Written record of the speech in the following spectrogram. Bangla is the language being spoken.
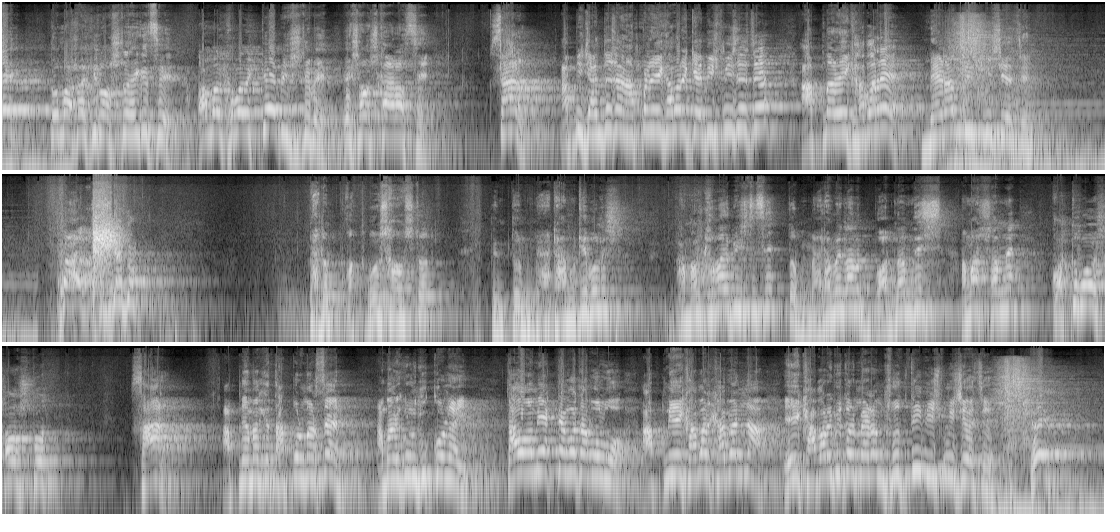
এই তোর মাথা কি নষ্ট হয়ে গেছে? আমার খাবারে কে বিষ দেবে? এ সংস্কার আছে। স্যার আপনি জানতে চান আপনার এই খাবারে কে বিষ মিশিয়েছে? আপনার এই খাবারে ম্যাডাম বিষ মিশিয়েছে। ম্যাডাম কত বড় সাহস তোর। তুই তোর ম্যাডামকে বলিস? আমার খাবার বিষ দিছে। তো ম্যাডামের নামে বদনাম দিস আমার সামনে। কত বড় সাহস তোর। স্যার আপনি আমাকে থাপ্পড় মারছেন। আমার কোনো দুঃখ নাই। তাও আমি একটা কথা বলব। আপনি এই খাবার খাবেন না। এই খাবারের ভিতর ম্যাডাম সত্যিই বিষ মিশিয়েছে। এই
